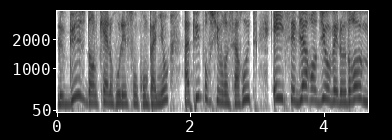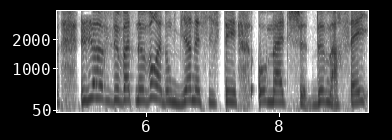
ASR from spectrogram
le bus dans lequel roulait son compagnon a pu poursuivre sa route et il s'est bien rendu au vélodrome. L'homme de 29 ans a donc bien assisté au match de Marseille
